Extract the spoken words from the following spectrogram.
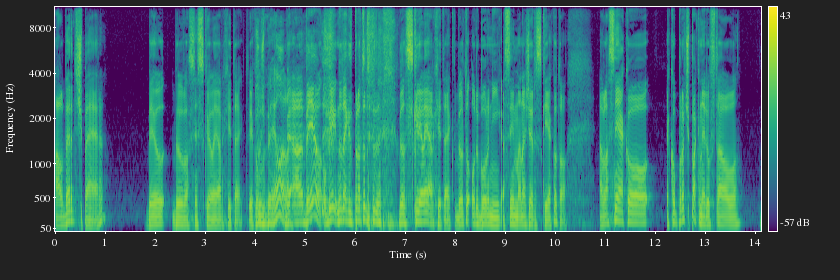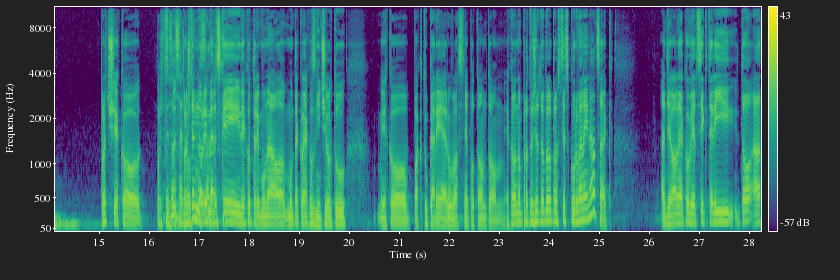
Albert Speer byl, byl vlastně skvělý architekt. Jako, Což byl, ale. By, ale byl, objekt, no tak proto to, byl skvělý architekt, byl to odborník, asi manažerský, jako to. A vlastně jako, jako proč pak nedostal, proč jako Proč proč ten norimberský jako tribunál mu takhle jako zničil tu jako pak tu kariéru vlastně po tom tom. Jako, no protože to byl prostě skurvený nácek. A dělal jako věci, které to a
